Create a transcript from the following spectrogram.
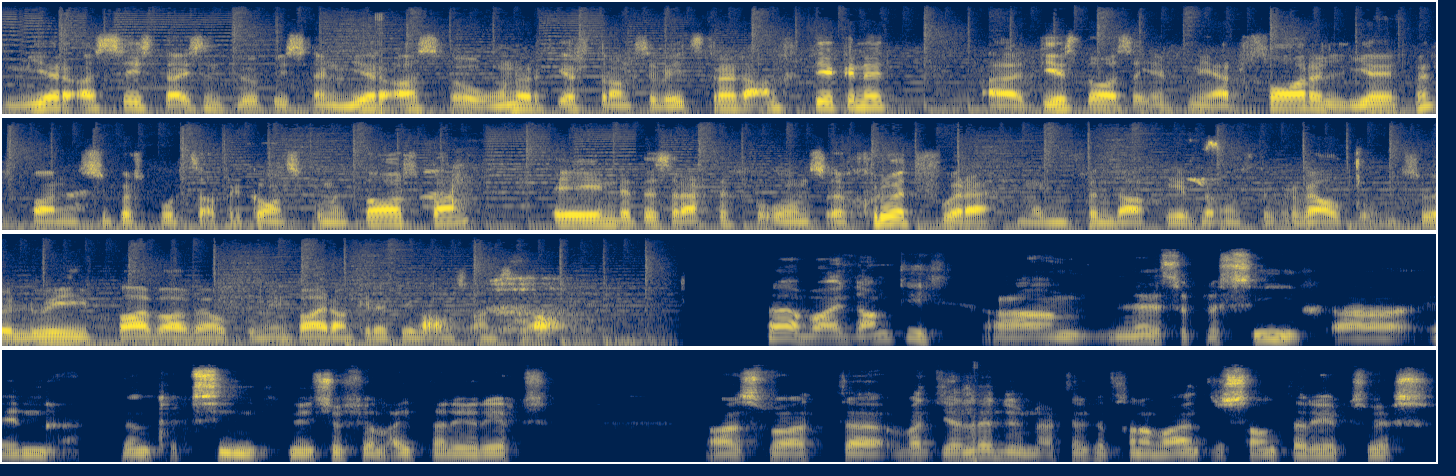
meer as 6000 lopies in meer as 100 eersterangse wedstryde aangeteken het. Uh deesdae is hy een van die ervare lede van SuperSport se Afrikaanse kommentaarspan en dit is regtig vir ons 'n groot voorreg om hom vandag hier by ons te verwelkom. So Louis, baie baie welkom en baie dankie dat jy by ons aansluit. Ja, baie dankie. Ehm um, nee, dit is 'n plesier. Uh en dink ek sien net soveel uit na die reeks as wat uh, wat julle doen. Ek dink dit gaan 'n baie interessante reeks wees.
